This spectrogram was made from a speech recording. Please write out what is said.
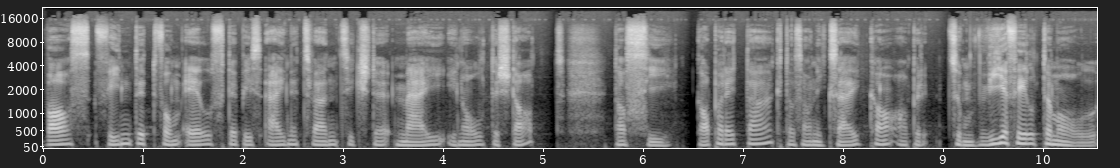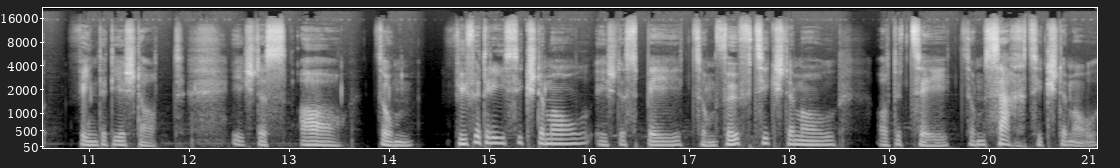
Was findet vom 11. bis 21. Mai in Olten statt? Das sind Kabaretttage, das habe ich gesagt, aber zum wievielten Mal findet die statt? Ist das A zum 35. Mal, ist das B zum 50. Mal oder C zum 60. Mal?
